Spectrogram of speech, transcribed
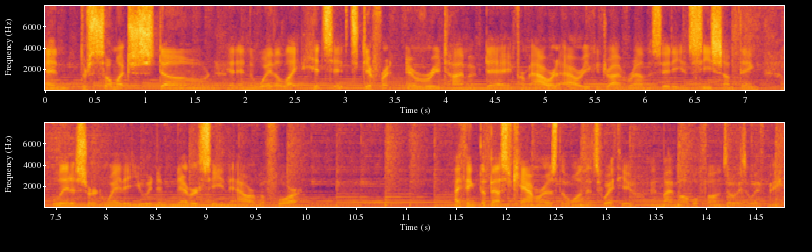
And there's so much stone, and, and the way the light hits it, it's different every time of day. From hour to hour, you can drive around the city and see something lit a certain way that you would have never seen the hour before. I think the best camera is the one that's with you, and my mobile phone's always with me.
